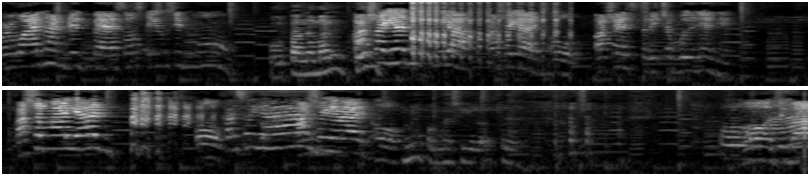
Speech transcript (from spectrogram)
For 100 pesos, ayusin mo. Puta naman. Kasha yan, kuya. Kasha yan. Oh, kasha yan. Stretchable yan eh. Kasha nga yan. Oh, Kasa yan. kasha yan. Oh. Ano yung pag nasira to? Oo, oh, di ba?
